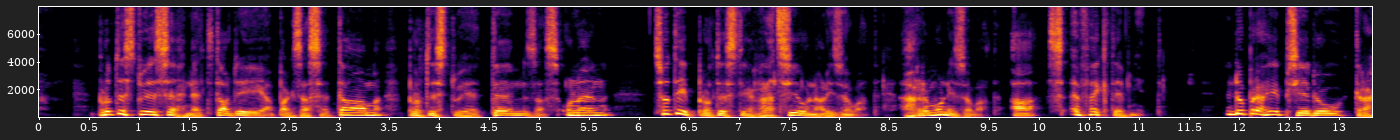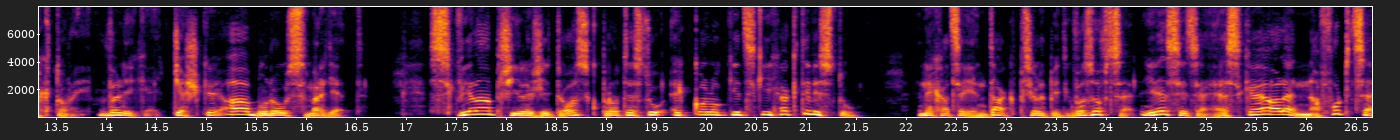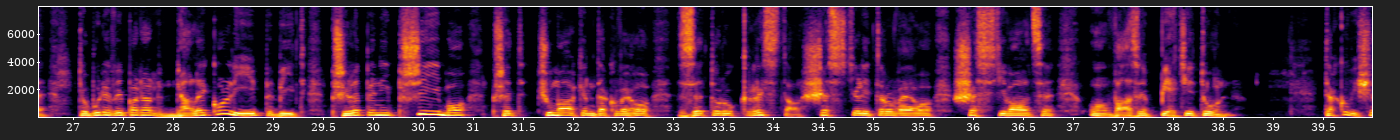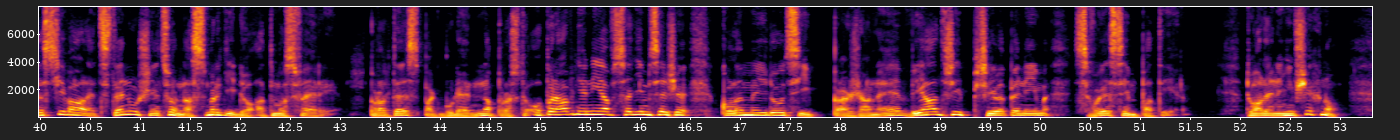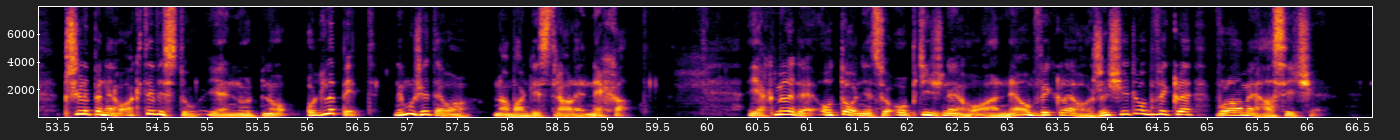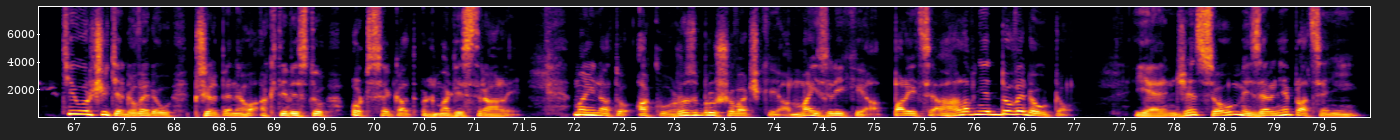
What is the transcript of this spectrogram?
Protestuje se hned tady a pak zase tam, protestuje ten, zas onen. Co ty protesty racionalizovat, harmonizovat a zefektivnit? Do Prahy přijedou traktory, veliké, těžké a budou smrdět. Skvělá příležitost k protestu ekologických aktivistů. Nechat se jen tak přilepit k vozovce je sice hezké, ale na fotce to bude vypadat daleko líp být přilepený přímo před čumákem takového Zetoru Krystal, šestilitrového šestiválce o váze pěti tun. Takový šestiválec ten už něco nasmrdí do atmosféry. Protest pak bude naprosto oprávněný a vsadím se, že kolem jdoucí Pražané vyjádří přilepeným svoje sympatie. To ale není všechno. Přilepeného aktivistu je nutno odlepit. Nemůžete ho na magistrále nechat. Jakmile jde o to něco obtížného a neobvyklého řešit, obvykle voláme hasiče. Ti určitě dovedou přilepeného aktivistu odsekat od magistrály. Mají na to aku rozbrušovačky a majzlíky a palice a hlavně dovedou to. Jenže jsou mizerně placení.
